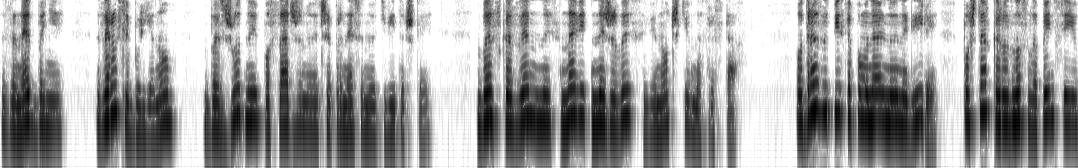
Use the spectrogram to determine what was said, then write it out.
занедбані, зарослі бур'яном, без жодної посадженої чи принесеної квіточки, без казенних, навіть неживих віночків на хрестах. Одразу після поминальної неділі поштарка розносила пенсію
